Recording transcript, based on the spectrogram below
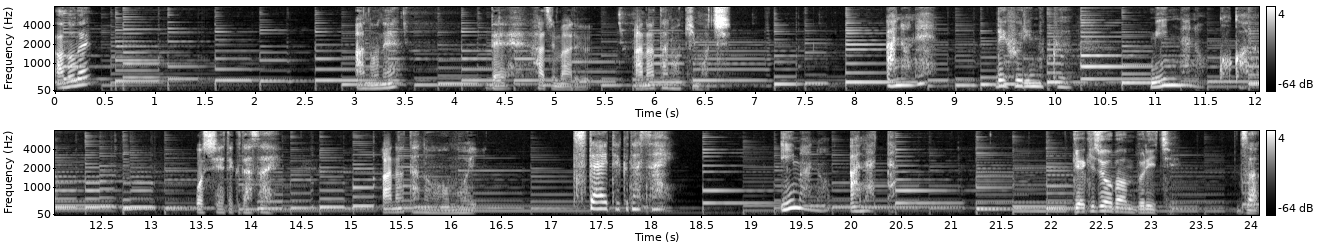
あのね、あのね。で始まるあなたの気持ち。あのね。で振り向くみんなの心。教えてください。あなたの思い。伝えてください。今のあなた。劇場版ブリーチ、ザ・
